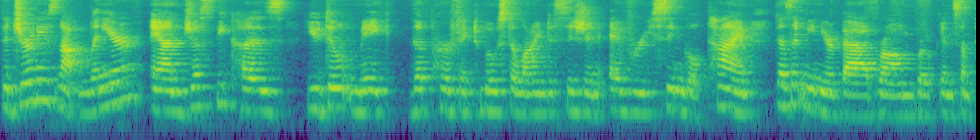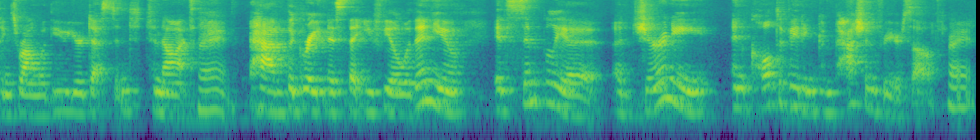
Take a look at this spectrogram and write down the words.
the journey is not linear and just because you don't make the perfect most aligned decision every single time doesn't mean you're bad wrong broken something's wrong with you you're destined to not Right. have the greatness that you feel within you. It's simply a, a journey in cultivating compassion for yourself. Right.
